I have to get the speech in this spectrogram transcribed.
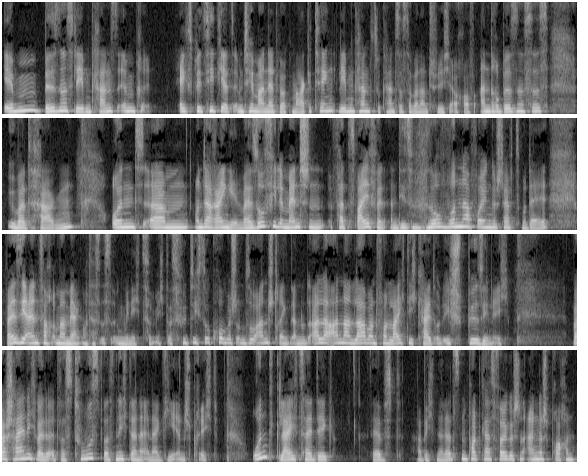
im Business leben kannst, im explizit jetzt im Thema Network Marketing leben kannst. Du kannst es aber natürlich auch auf andere Businesses übertragen und, ähm, und da reingehen, weil so viele Menschen verzweifeln an diesem so wundervollen Geschäftsmodell, weil sie einfach immer merken, oh, das ist irgendwie nichts für mich, das fühlt sich so komisch und so anstrengend an und alle anderen labern von Leichtigkeit und ich spüre sie nicht. Wahrscheinlich, weil du etwas tust, was nicht deiner Energie entspricht. Und gleichzeitig, selbst habe ich in der letzten Podcast-Folge schon angesprochen,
